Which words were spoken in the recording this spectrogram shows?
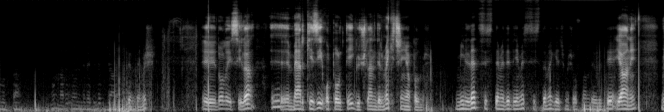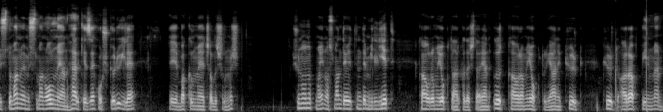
olursa bunları öldürebilir, demiş. E, dolayısıyla e, merkezi otoriteyi güçlendirmek için yapılmış. Millet sistemi dediğimiz sisteme geçmiş Osmanlı Devleti. Yani Müslüman ve Müslüman olmayan herkese hoşgörü ile e, bakılmaya çalışılmış. Şunu unutmayın Osmanlı Devleti'nde milliyet kavramı yoktu arkadaşlar. Yani ırk kavramı yoktu. Yani Türk, Kürt, Arap bilmem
